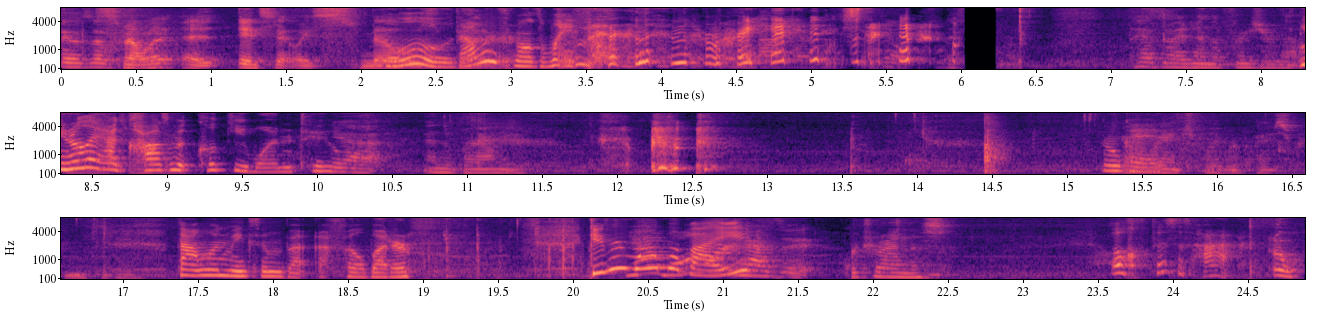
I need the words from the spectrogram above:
it was okay. Smell it. It instantly smells. Ooh, that one smells way better than the ranch. It hasn't been in the freezer that You know they had cosmic cookie one too. Yeah, and the brownie. Got Okay, ranch flavored ice cream today. that one makes him be- feel better. Give your mom a Walmart bite. has it. We're trying this. Oh, this is hot. Oh,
